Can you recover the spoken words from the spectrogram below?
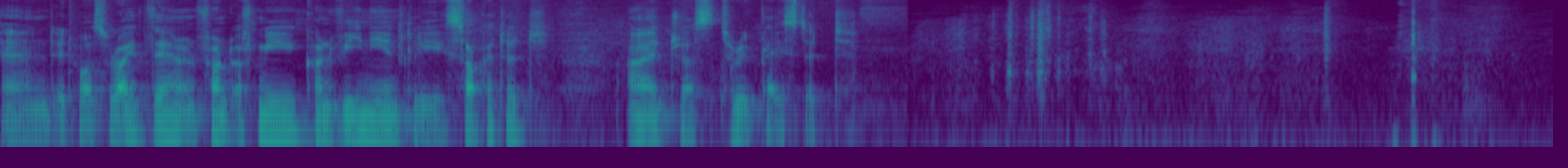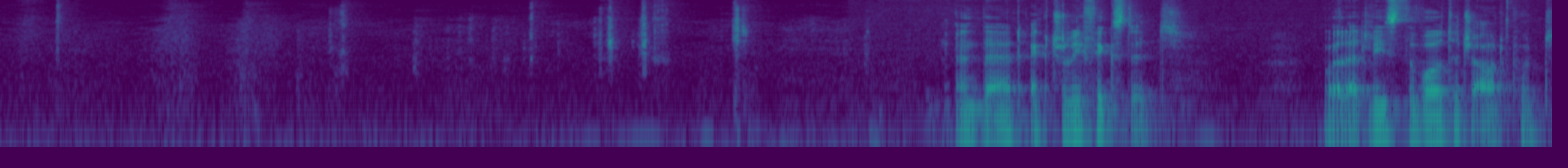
and it was right there in front of me, conveniently socketed, I just replaced it. And that actually fixed it. Well, at least the voltage output.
